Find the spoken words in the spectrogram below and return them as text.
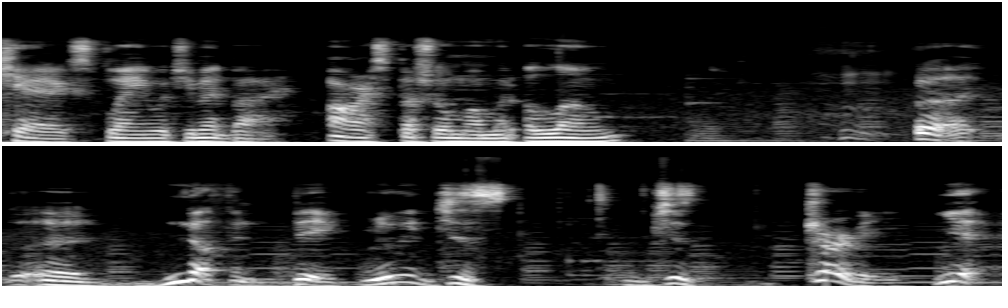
Can't explain what you meant by our special moment alone. Uh, uh, nothing big, really. Just, just Kirby. Yeah,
